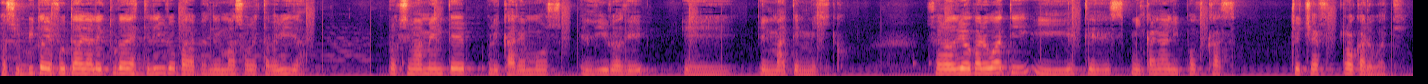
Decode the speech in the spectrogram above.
Los invito a disfrutar de la lectura de este libro para aprender más sobre esta bebida. Próximamente publicaremos el libro de eh, El mate en México. Soy Rodrigo Carugati y este es mi canal y podcast Chef Rocarugati.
